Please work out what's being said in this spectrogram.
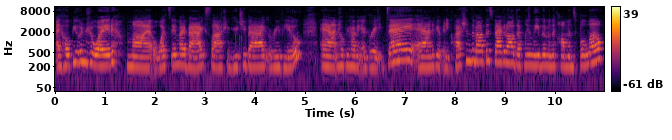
I hope you enjoyed my what's in my bag slash Gucci bag review and hope you're having a great day. And if you have any questions about about this bag at all, definitely leave them in the comments below.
